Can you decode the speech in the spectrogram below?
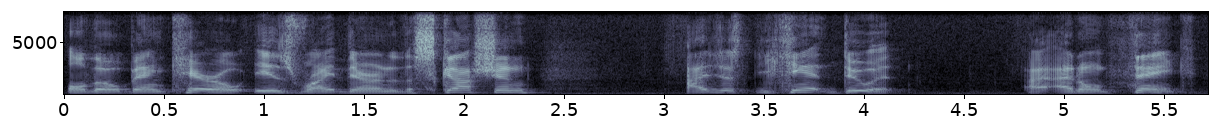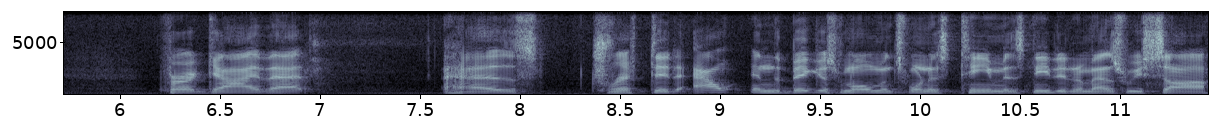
Although Banchero is right there in the discussion, I just, you can't do it. I, I don't think for a guy that has drifted out in the biggest moments when his team has needed him, as we saw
